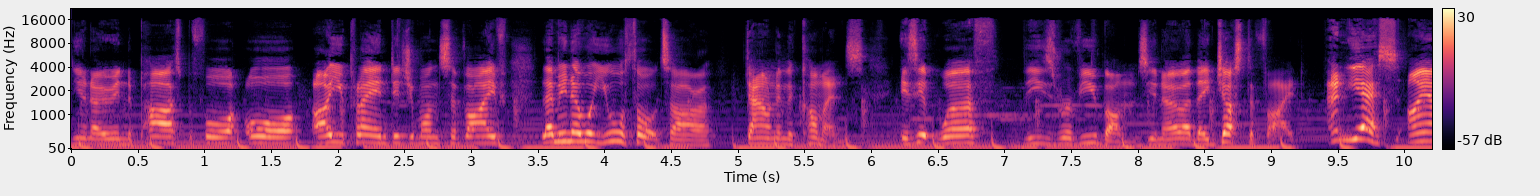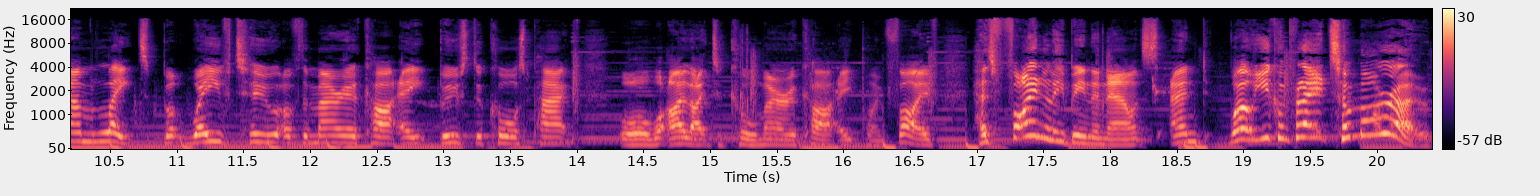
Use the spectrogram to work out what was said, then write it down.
you know, in the past before? Or are you playing Digimon Survive? Let me know what your thoughts are down in the comments. Is it worth these review bombs? You know, are they justified? And yes, I am late, but Wave 2 of the Mario Kart 8 Booster Course Pack, or what I like to call Mario Kart 8.5, has finally been announced, and well, you can play it tomorrow!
